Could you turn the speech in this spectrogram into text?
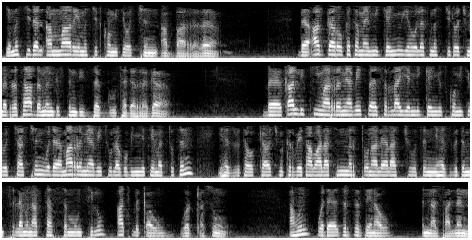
የመስጂድ አልአማር የመስጂድ ኮሚቴዎችን አባረረ። በአጋሮ ከተማ የሚገኙ የሁለት መስጂዶች መድረሳ በመንግስት እንዲዘጉ ተደረገ። በቃሊቲ ማረሚያ ቤት በእስር ላይ የሚገኙት ኮሚቴዎቻችን ወደ ማረሚያ ቤቱ ለጉብኝት የመጡትን የህዝብ ተወካዮች ምክር ቤት አባላትን መርጦናል ያላችሁትን የህዝብ ድምጽ ለምን አታሰሙም ሲሉ አጥብቀው ወቀሱ። አሁን ወደ ዝርዝር ዜናው እናልፋለን።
